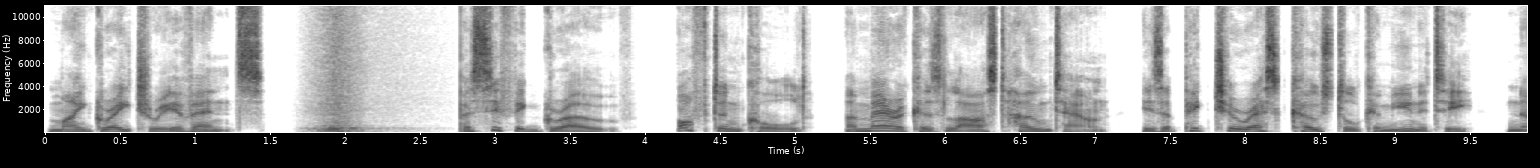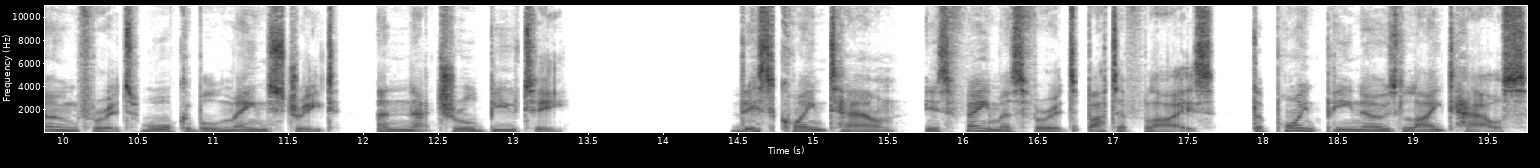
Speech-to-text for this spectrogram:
migratory events. Pacific Grove, often called America's last hometown, is a picturesque coastal community known for its walkable main street and natural beauty. This quaint town is famous for its butterflies, the Point Pinos Lighthouse,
